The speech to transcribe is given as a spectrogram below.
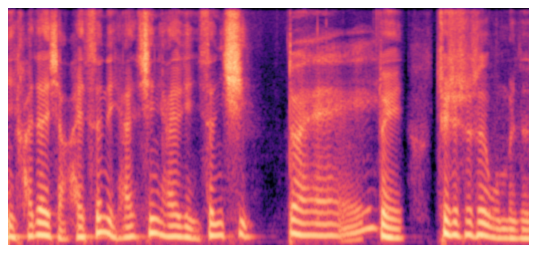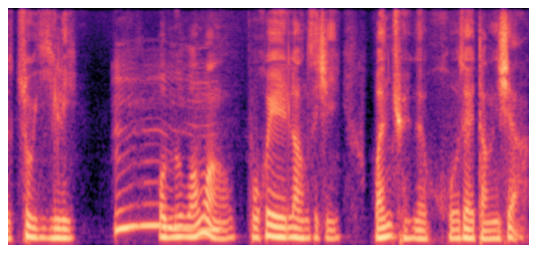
你还在想，还身体还心里还有点生气，对。对，确实就是我们的注意力，嗯，我们往往不会让自己完全的活在当下，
